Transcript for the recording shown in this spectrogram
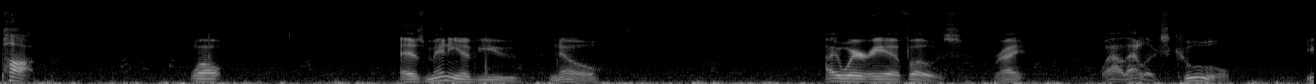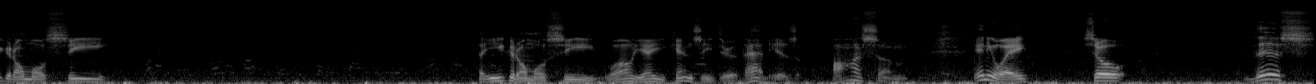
pop. Well, as many of you know, I wear AFOs, right? Wow, that looks cool. You can almost see you could almost see well yeah you can see through it that is awesome. Anyway, so this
